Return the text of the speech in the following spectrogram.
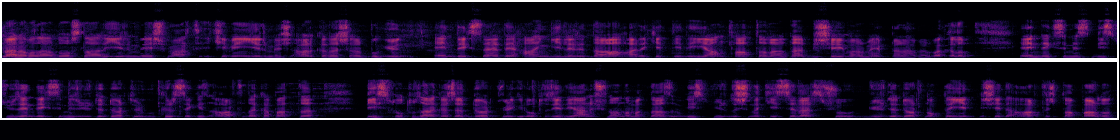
Merhabalar dostlar 25 Mart 2025 arkadaşlar bugün endekslerde hangileri daha hareketliydi yan tahtalarda bir şey var mı hep beraber bakalım. Endeksimiz BIST 100 endeksimiz %4,48 artıda kapattı. BIST 30 arkadaşlar 4,37 yani şunu anlamak lazım. BIST 100 dışındaki hisseler şu %4,77 artışta pardon.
